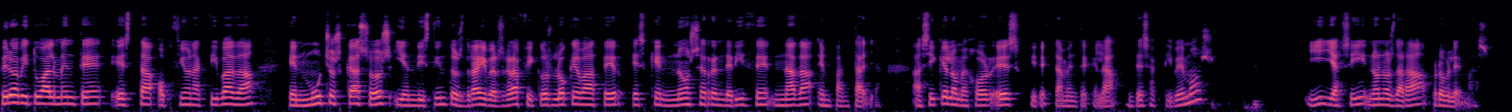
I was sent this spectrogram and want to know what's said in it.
pero habitualmente esta opción activada en muchos casos y en distintos drivers gráficos lo que va a hacer es que no se renderice nada en pantalla. Así que lo mejor es directamente que la desactivemos y así no nos dará problemas.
